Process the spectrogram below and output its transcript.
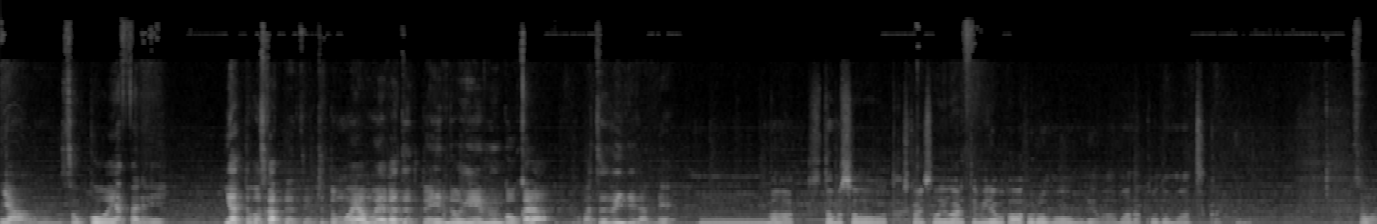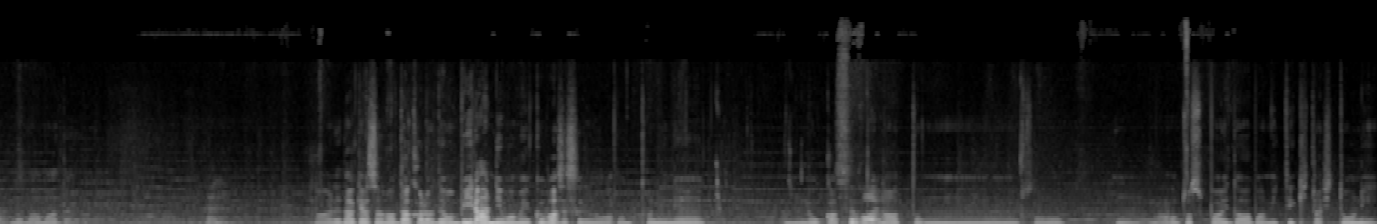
いや、うん、そこをやっぱねやってほしかったんですよちょっとモヤモヤがずっとエンドゲーム後から僕は続いてたんで。うーん。まあ多分そう確かにそう言われてみればファーフロムホームではまだ子供扱いそうのままだよね。うん。まあ、あれだけどそのだからでもヴィランにも目配せするのが本当にねうんよかったなと。うーんそのうん。まあ本当スパイダーマン見てきた人に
